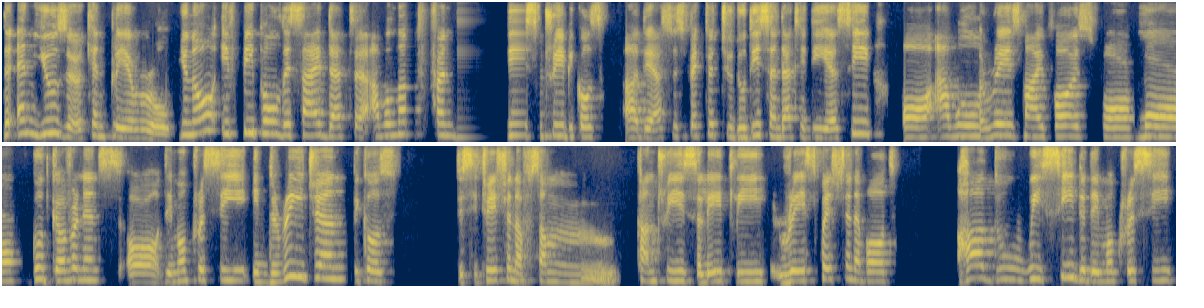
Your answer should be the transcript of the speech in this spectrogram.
the end user can play a role. You know, if people decide that uh, I will not fund this country because uh, they are suspected to do this and that in the DRC, or I will raise my voice for more good governance or democracy in the region because the situation of some countries lately raised question about how do we see the democracy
